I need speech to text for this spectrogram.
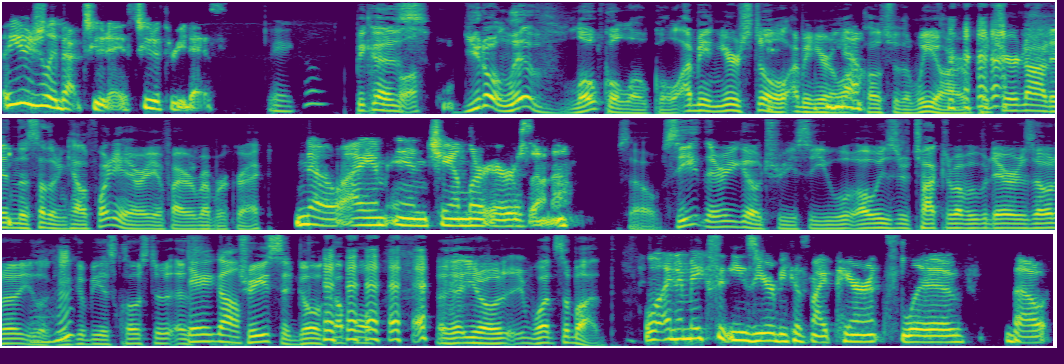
usually about two days, two to three days. There you go. Because you don't live local local. I mean, you're still I mean, you're a lot closer than we are, but you're not in the Southern California area if I remember correct. No, I am in Chandler, Arizona. So, see, there you go, Teresa. You always are talking about moving to Arizona. You look, you could be as close to as Mm-hmm. There you go. Teresa and go a couple, uh, you know, once a month. Well, and it makes it easier because my parents live about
